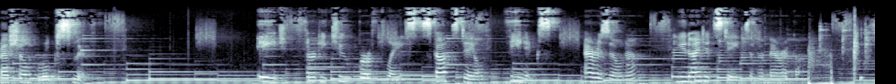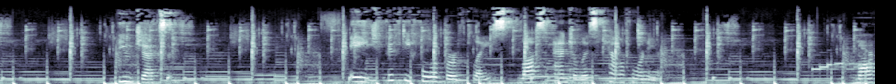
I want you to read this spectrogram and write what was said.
Rachele Brooke Smith. Age 32, birthplace Scottsdale, Phoenix, Arizona, United States of America. Hue Jackson. Age 54, birthplace Los Angeles, California. Mark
